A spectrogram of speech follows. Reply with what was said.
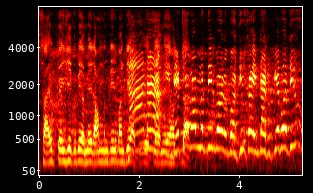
સાહેબ કહે છે કે ભાઈ અમે રામ મંદિર બાંધી ના ના એને તો રામ મંદિર બાંધ્યું બધ્યું છે એમના રૂપિયા બાંધ્યું.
